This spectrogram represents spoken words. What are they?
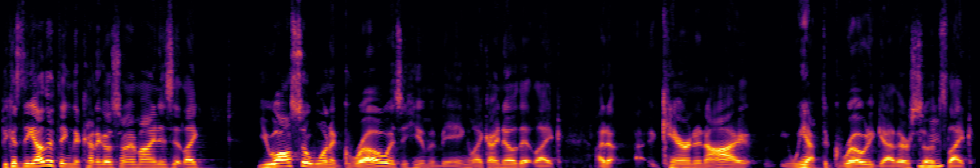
Because the other thing that kind of goes through my mind is that like, you also want to grow as a human being. Like I know that like I don't, Karen and I, we have to grow together. So Mm-hmm. it's like,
